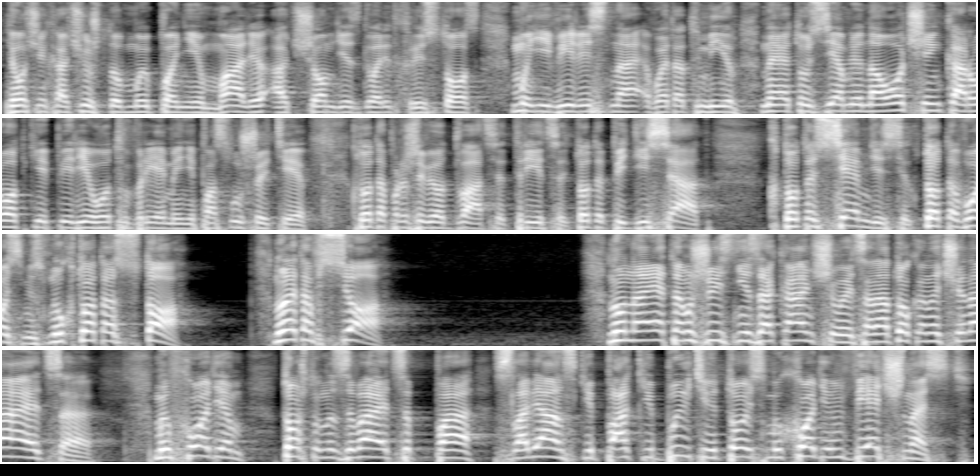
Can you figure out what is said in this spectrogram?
Я очень хочу, чтобы мы понимали, о чем здесь говорит Христос. Мы явились на, в этот мир, на эту землю на очень короткий период времени. Послушайте, кто-то проживет 20, 30, кто-то 50, кто-то 70, кто-то 80, ну кто-то 100. Но это все. Но на этом жизнь не заканчивается, она только начинается. Мы входим в то, что называется по-славянски паки бытию, то есть мы входим в вечность.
